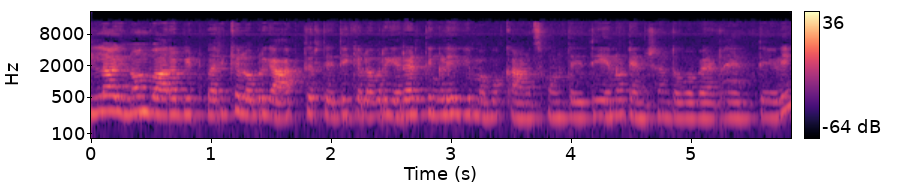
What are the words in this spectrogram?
ಇಲ್ಲ, ಇನ್ನೊಂದು ವಾರ ಬಿಟ್ಟು ಬರೀ ಕೆಲವೊಬ್ರಿಗೆ ಆಗ್ತಿರ್ತೈತಿ. ಕೆಲವೊಬ್ರಿಗೆ ಎರಡು ತಿಂಗಳಿಗೆ ಮಗು ಕಾಣಿಸ್ಕೊತೈತಿ. ಏನೂ ಟೆನ್ಷನ್ ತೊಗೋಬೇಡ್ರಿ ಅಂತೇಳಿ.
